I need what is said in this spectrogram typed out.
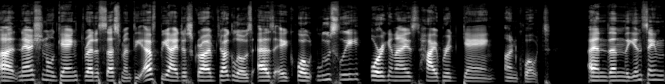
Uh, National Gang Threat Assessment. The FBI described Juggalos as a quote loosely organized hybrid gang unquote, and then the Insane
